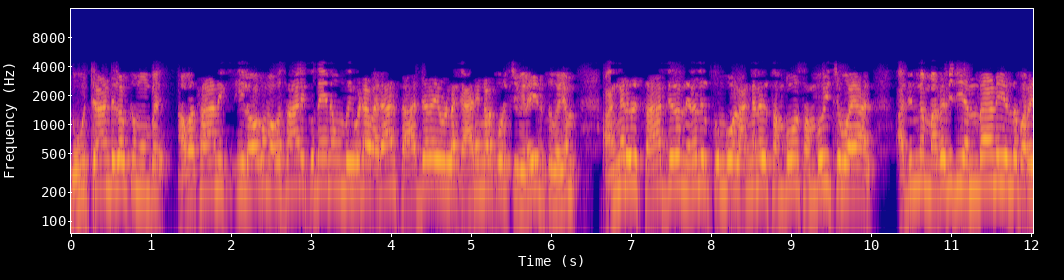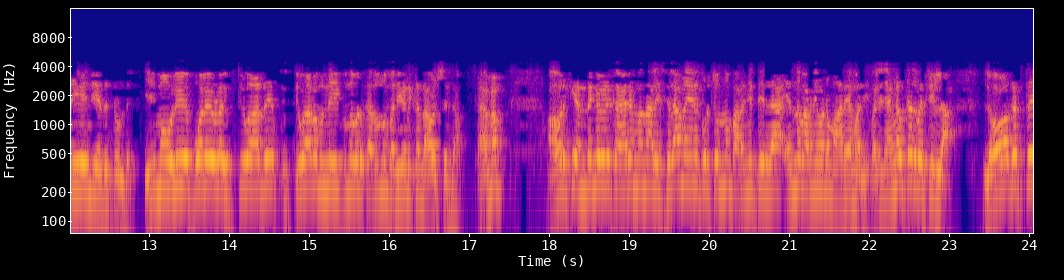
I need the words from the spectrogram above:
നൂറ്റാണ്ടുകൾക്ക് മുമ്പ് അവസാനി ഈ ലോകം അവസാനിക്കുന്നതിന് മുമ്പ് ഇവിടെ വരാൻ സാധ്യതയുള്ള കാര്യങ്ങളെക്കുറിച്ച് വിലയിരുത്തുകയും അങ്ങനെ ഒരു സാധ്യത നിലനിൽക്കുമ്പോൾ അങ്ങനെ ഒരു സംഭവം സംഭവിച്ചു പോയാൽ അതിന്റെ മതവിധി എന്താണ് എന്ന് പറയുകയും ചെയ്തിട്ടുണ്ട്. ഈ മൗലിയെ പോലെയുള്ള യുക്തിവാദ യുക്തിവാദം ഉന്നയിക്കുന്നവർക്ക് അതൊന്നും പരിഗണിക്കേണ്ട ആവശ്യമില്ല. കാരണം അവർക്ക് എന്തെങ്കിലും ഒരു കാര്യം വന്നാൽ ഇസ്ലാം അതിനെക്കുറിച്ചൊന്നും പറഞ്ഞിട്ടില്ല എന്ന് പറഞ്ഞുകൊണ്ട് മാറിയാൽ മതി. പക്ഷെ ഞങ്ങൾക്കത് പറ്റില്ല. ലോകത്ത്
